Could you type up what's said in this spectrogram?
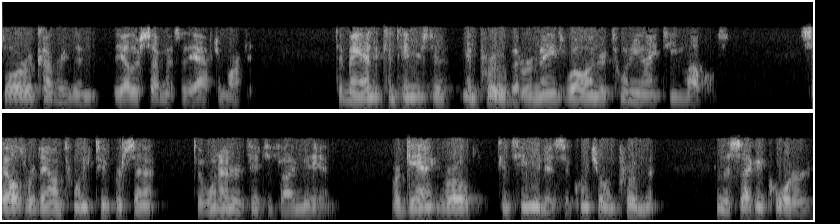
slower recovery than the other segments of the aftermarket. Demand continues to improve but remains well under 2019 levels. Sales were down 22% to 155 million. Organic growth continued its sequential improvement from the second quarter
